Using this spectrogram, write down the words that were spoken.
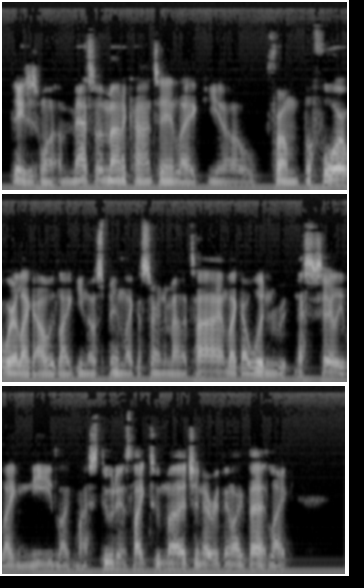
they just want a massive amount of content. Like you know, from before where like I would like you know spend like a certain amount of time. Like I wouldn't necessarily like need like my students like too much and everything like that. Like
